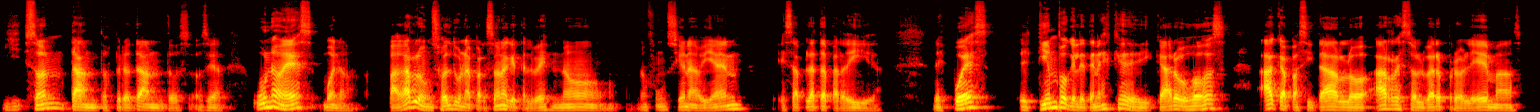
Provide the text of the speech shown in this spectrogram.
Y son tantos, pero tantos. O sea, uno es, bueno, pagarle un sueldo a una persona que tal vez no, no funciona bien, esa plata perdida. Después, el tiempo que le tenés que dedicar vos a capacitarlo, a resolver problemas,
